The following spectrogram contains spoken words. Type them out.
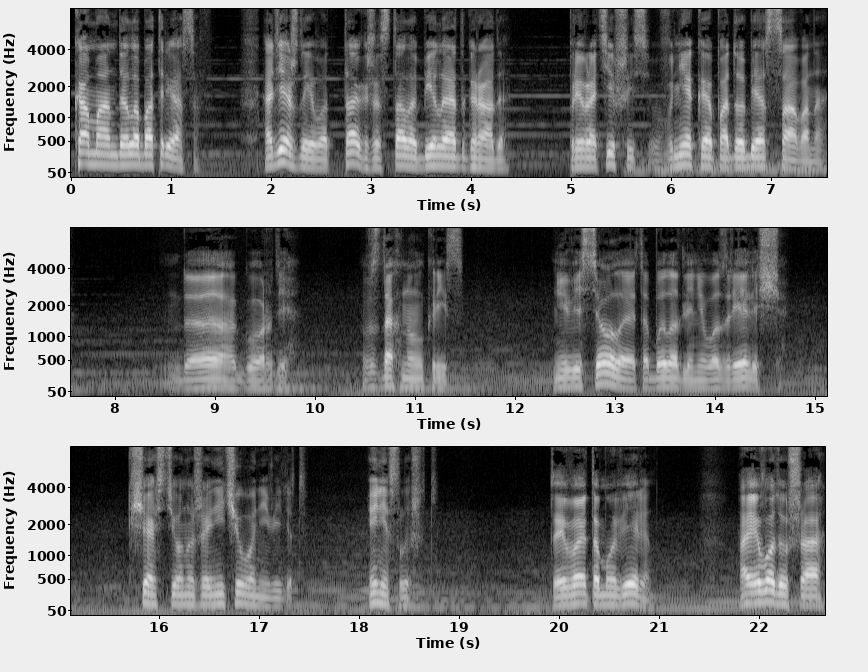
команды лоботрясов. Одежда его также стала белой от града, превратившись в некое подобие савана. «Да, Горди», — вздохнул Крис. Невеселое это было для него зрелище. К счастью, он уже ничего не видит и не слышит. Ты в этом уверен? А его душа?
